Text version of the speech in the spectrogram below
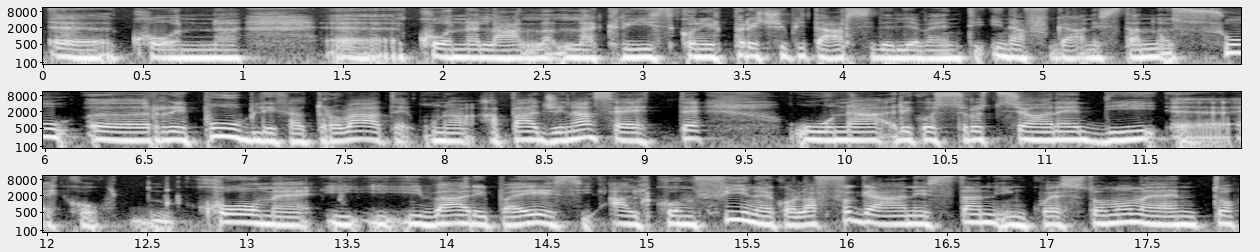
eh, con, eh, con, la, la, la crisi, con il precipitarsi degli eventi in Afghanistan. Su eh, Repubblica trovate una, a pagina 7 una ricostruzione di eh, ecco, come i, i, i, vari paesi al confine con l'Afghanistan in questo momento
